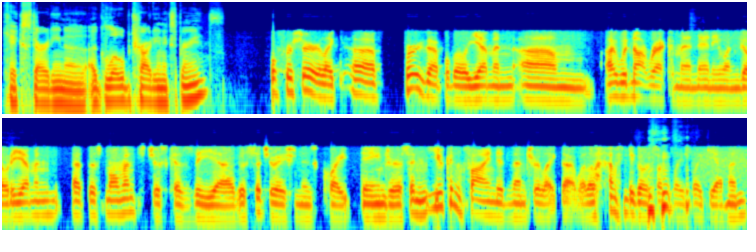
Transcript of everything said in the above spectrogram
kickstarting a, a globe trotting experience? Well, for sure. Like, uh, for example, though, Yemen, um, I would not recommend anyone go to Yemen at this moment, just because the uh, the situation is quite dangerous, and you can find adventure like that without having to go someplace like Yemen.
